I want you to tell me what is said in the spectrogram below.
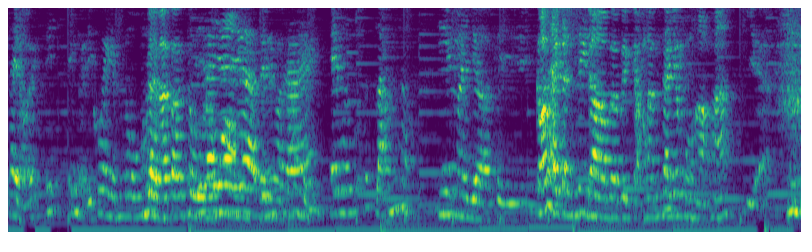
thay đổi ý, ý nghĩ của em luôn về cao su đúng yeah, yeah, không? yeah, xác. thấy em không thích lắm đâu. Nhưng mà giờ thì có thể consider về việc chọn làm sao cho phù hợp hả? Dạ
